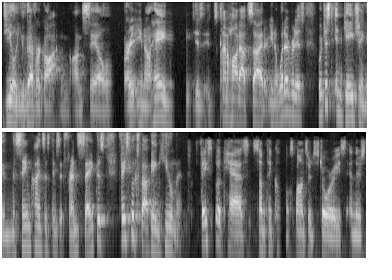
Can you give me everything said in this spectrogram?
deal you've ever gotten on sale? Or, you know, hey, is, it's kind of hot outside, or you know, whatever it is. We're just engaging in the same kinds of things that friends say because Facebook's about being human. Facebook has something called sponsored stories, and there's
